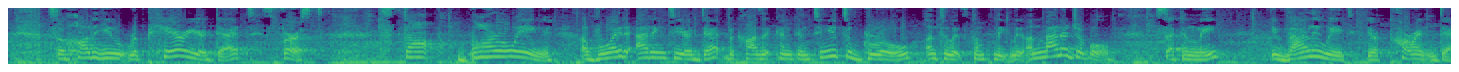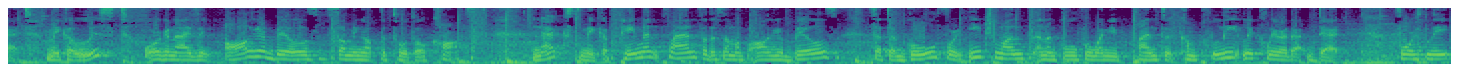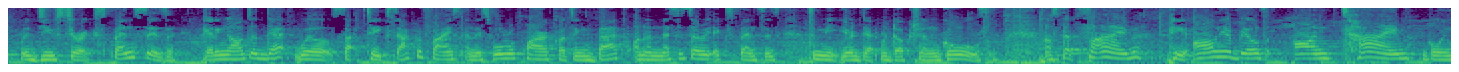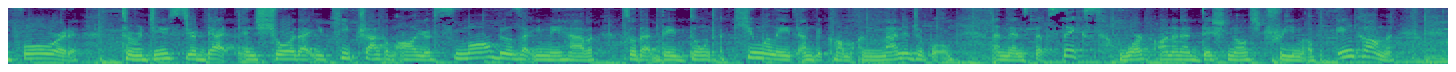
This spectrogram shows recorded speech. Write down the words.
So, how do you repair your debt? First, stop borrowing. Avoid adding to your debt because it can continue to grow until it's completely unmanageable. Secondly, evaluate your current debt. Make a list organizing all your bills, summing up the total cost. Next, make a payment plan for the sum of all your bills. Set a goal for each month and a goal for when you plan to completely clear that debt. Fourthly, reduce your expenses. Getting out of debt will take sacrifice and this will require cutting back on unnecessary expenses to meet your debt reduction goals. Now, step five, pay all your bills on time going forward. To reduce your debt, ensure that you keep track of all your small bills that you may have so that they don't accumulate and become unmanageable. And then step six, work on an additional stream of income.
